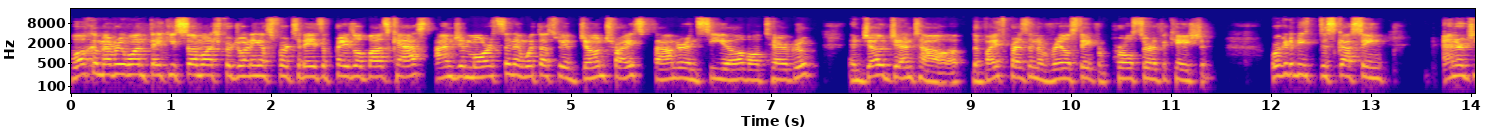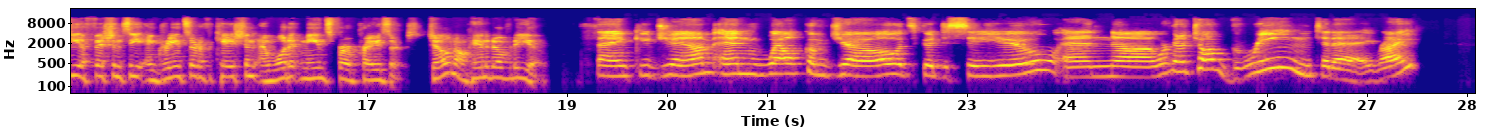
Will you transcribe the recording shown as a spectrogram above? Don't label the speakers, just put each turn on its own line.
Welcome, everyone. Thank you so much for joining us for today's Appraisal Buzzcast. I'm Jim Morrison, and with us we have Joan Trice, founder and CEO of Allterra Group, and Joe Gentile, the Vice President of Real Estate for Pearl Certification. We're going to be discussing energy efficiency and green certification and what it means for appraisers. Joan, I'll hand it over to you.
Thank you, Jim, and welcome, Joe. It's good to see you. And uh, we're going to talk green today, right?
